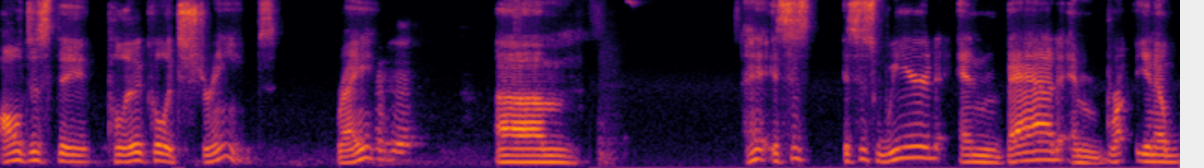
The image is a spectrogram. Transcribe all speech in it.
all just the political extremes right? Mhm. um hey, it's just it's just weird and bad. And you know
